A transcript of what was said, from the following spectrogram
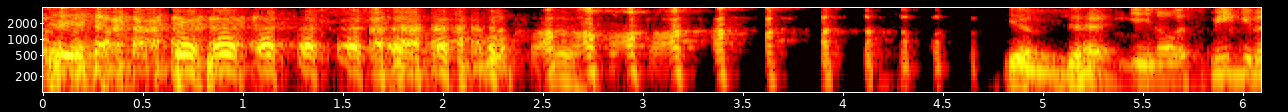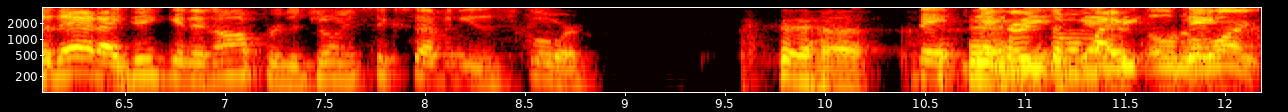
yeah, you know, speaking of that, I did get an offer to join 670 The Score. yeah, They, they heard some of my be old they, and white.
